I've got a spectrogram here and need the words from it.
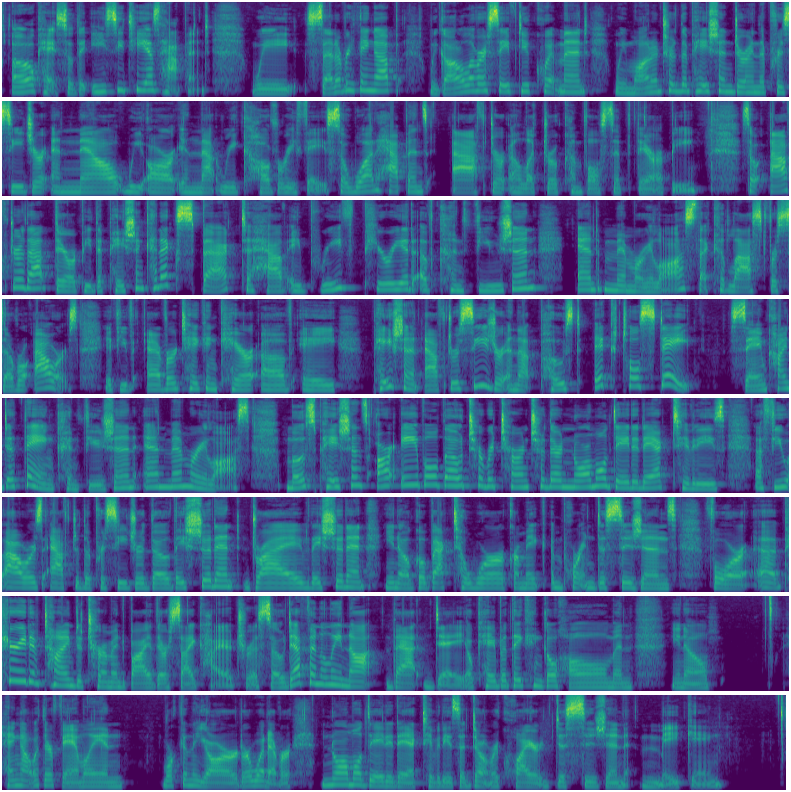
Okay, so the ECT has happened. We set everything up, we got all of our safety equipment, we monitored the patient during the procedure, and now we are in that recovery phase. So, what happens after electroconvulsive therapy. So, after that therapy, the patient can expect to have a brief period of confusion and memory loss that could last for several hours. If you've ever taken care of a patient after a seizure in that post ictal state, same kind of thing, confusion and memory loss. Most patients are able, though, to return to their normal day to day activities a few hours after the procedure, though they shouldn't drive, they shouldn't, you know, go back to work or make important decisions for a period of time determined by their psychiatrist. So definitely not that day, okay? But they can go home and, you know, hang out with their family and work in the yard, or whatever, normal day to day activities that don't require decision making.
